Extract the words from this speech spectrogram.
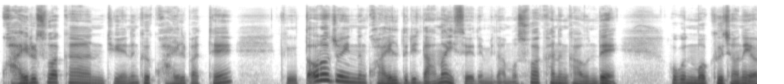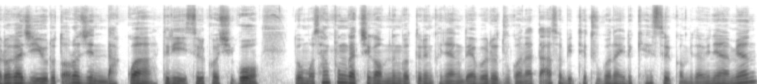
과일을 수확한 뒤에는 그 과일밭에 그그 떨어져 있는 과일들이 남아 있어야 됩니다. 뭐 수확하는 가운데 혹은 뭐 그 전에 여러 가지 이유로 떨어진 낙과들이 있을 것이고 또 뭐 상품 가치가 없는 것들은 그냥 내버려 두거나 따서 밑에 두거나 이렇게 했을 겁니다. 왜냐하면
